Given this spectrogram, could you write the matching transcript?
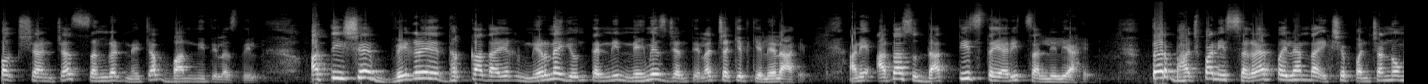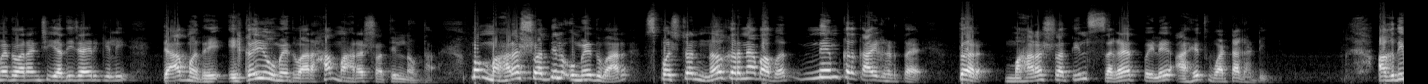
पक्षांच्या संघटनेच्या बांधणीतील असतील. अतिशय वेगळे धक्कादायक निर्णय घेऊन त्यांनी नेहमीच जनतेला चकित केलेला आहे. आणि आता सुद्धा तीच तयारी चाललेली आहे. तर भाजपाने सगळ्यात पहिल्यांदा एकशे पंच्याण्णव उमेदवारांची यादी जाहीर केली. त्यामध्ये एकही उमेदवार हा महाराष्ट्रातील नव्हता. मग महाराष्ट्रातील उमेदवार स्पष्ट न करण्याबाबत नेमकं काय घडतंय? तर महाराष्ट्रातील सगळ्यात पहिले आहेत वाटाघाटी. अगदी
